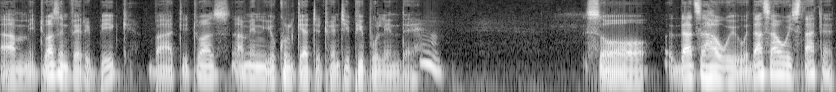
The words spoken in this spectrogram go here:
Um, it wasn't very big, but it was. I mean, you could get twenty people in there. Hmm. So that's how we. That's how we started,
